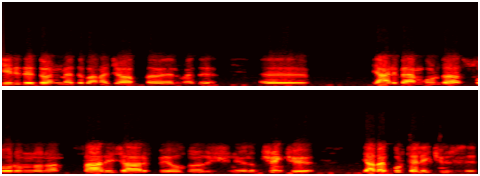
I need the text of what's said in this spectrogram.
Geri de dönmedi bana. Cevap da vermedi. Ee, yani ben burada sorumlunun sadece Arif Bey olduğunu düşünüyorum. Çünkü ya da Kurtel ekürüsü.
